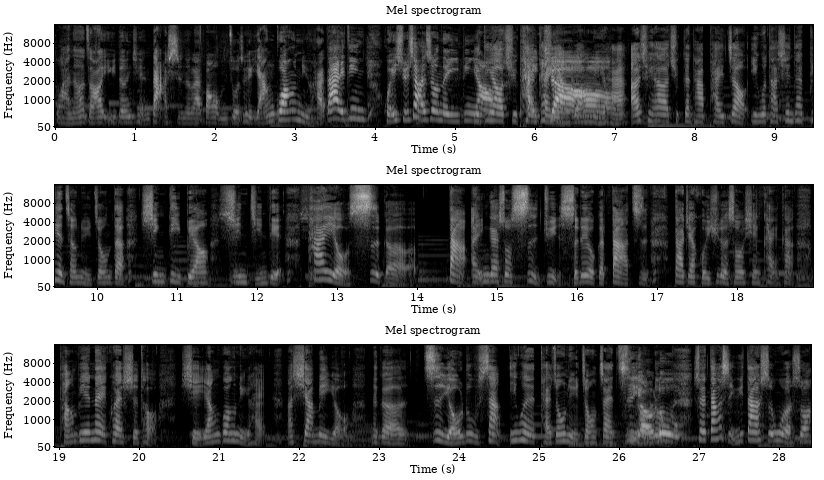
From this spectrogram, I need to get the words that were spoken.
哇，然后找到于登前大师呢来帮我们做这个阳光女孩。大家一定回学校的时候呢，一定要一定要去看看阳光女孩，而且还要去跟她拍照，因为她现在变成女中的新地标、新景点。她有四个。大哎，应该说四句十六个大字，大家回去的时候先看一看旁边那块石头，写“阳光女孩”，啊，下面有那个“自由路上”，因为台中女中在自由路，所以当时于大师问我说：“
